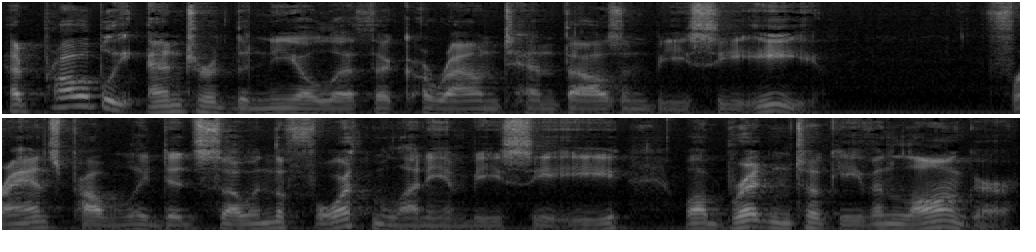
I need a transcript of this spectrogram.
had probably entered the Neolithic around 10,000 BCE. France probably did so in the 4th millennium BCE, while Britain took even longer.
